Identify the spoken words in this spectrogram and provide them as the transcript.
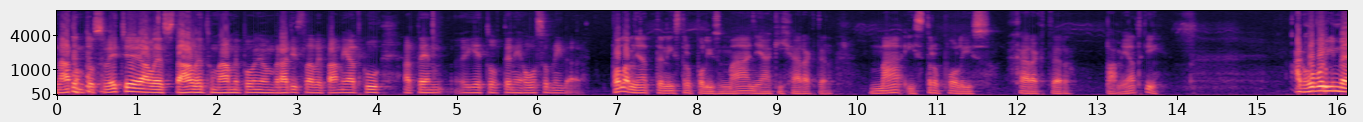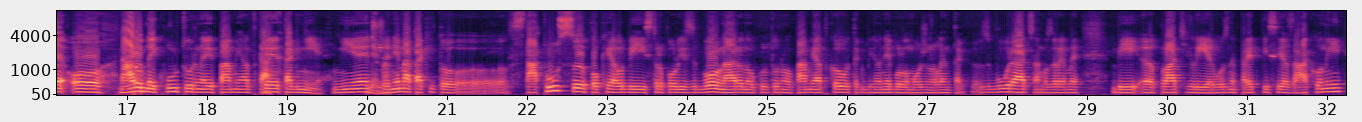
na tomto svete, ale stále tu máme po ňom v Bratislave pamiatku a ten je to ten jeho osobný dar. Podľa mňa ten Istropolis má nejaký charakter. Má Istropolis charakter pamiatky? Ak hovoríme o národnej kultúrnej pamiatke, tak, tak nie. Nie, nemá. čiže nemá takýto e, status. Pokiaľ by Istropolis bol národnou kultúrnou pamiatkou, tak by ho nebolo možné len tak zbúrať. Samozrejme by e, platili rôzne predpisy a zákony e,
